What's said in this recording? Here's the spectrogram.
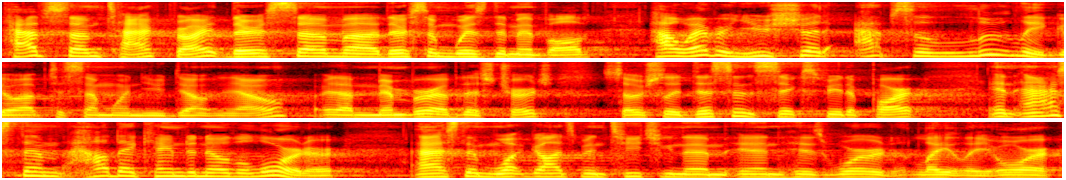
have some tact, right? There's some, uh, there's some wisdom involved. However, you should absolutely go up to someone you don't know, a member of this church, socially distant, six feet apart, and ask them how they came to know the Lord, or ask them what God's been teaching them in His Word lately, or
